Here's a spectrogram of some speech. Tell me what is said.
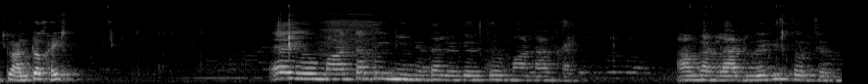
একটু আলুটা খাই। এই ও মাটা তুই নিয়ে নে তাহলে যদি তোর মা না খায়। আমার লাড্ডু রেখিস তোর জন্য।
